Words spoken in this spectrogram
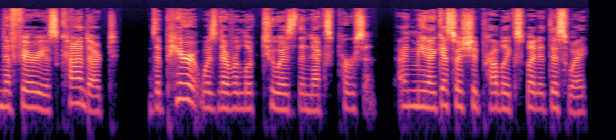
nefarious conduct, the parent was never looked to as the next person. I mean, I guess I should probably explain it this way.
